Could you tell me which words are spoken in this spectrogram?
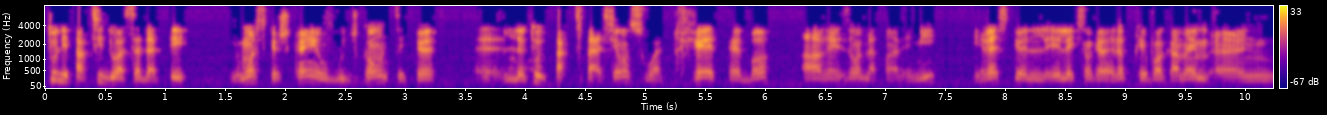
tous les partis doivent s'adapter. Moi, ce que je crains au bout du compte, c'est que euh, le taux de participation soit très, très bas en raison de la pandémie il reste que l'Élection Canada prévoit quand même un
